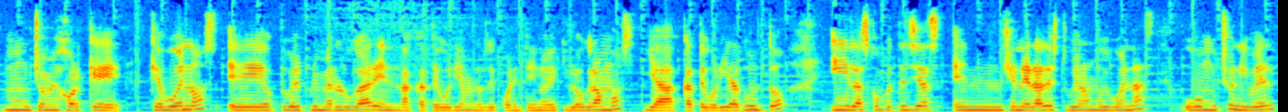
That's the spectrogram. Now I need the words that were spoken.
mucho mejor que Qué buenos. Eh, obtuve el primer lugar en la categoría menos de 49 kilogramos, ya categoría adulto, y las competencias en general estuvieron muy buenas. Hubo mucho nivel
